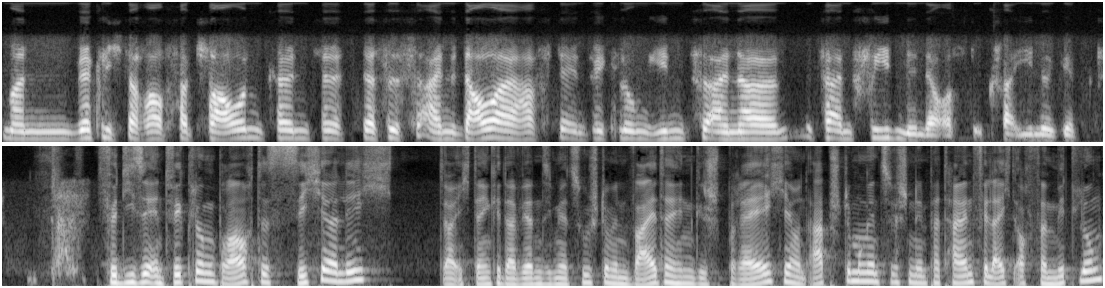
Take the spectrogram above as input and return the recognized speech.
man wirklich darauf vertrauen könnte, dass es eine dauerhafte Entwicklung hin zu, einer, zu einem Frieden in der Ostukraine gibt. Für diese Entwicklung braucht es sicherlich da, ich denke, da werden Sie mir zustimmen, weiterhin Gespräche und Abstimmungen zwischen den Parteien, vielleicht auch Vermittlung.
